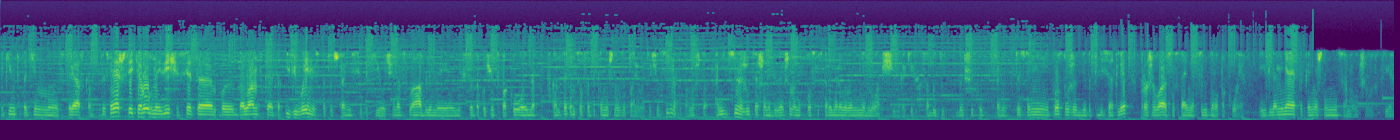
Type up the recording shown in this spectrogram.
каким-то таким э, стряскам. То есть, понимаешь, все эти ровные вещи, все это э, голландская это изювейность, то, что они все такие очень расслабленные, у них все так очень спокойно. В конце концов, это, конечно, запаривает очень сильно, потому что они действительно живут совершенно без экшена, у них после Второй мировой войны не было вообще никаких событий больших в этой стране. То есть они просто уже где-то 50 лет проживают в состоянии абсолютно абсолютного покоя. И для меня это, конечно, не самый лучший выход. Я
